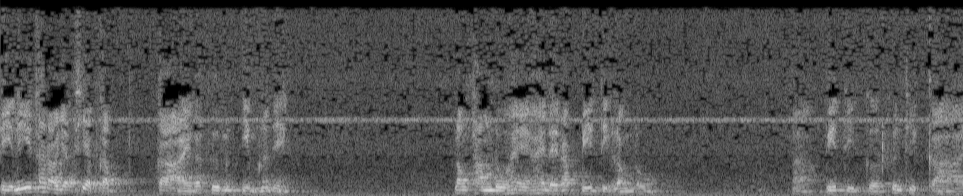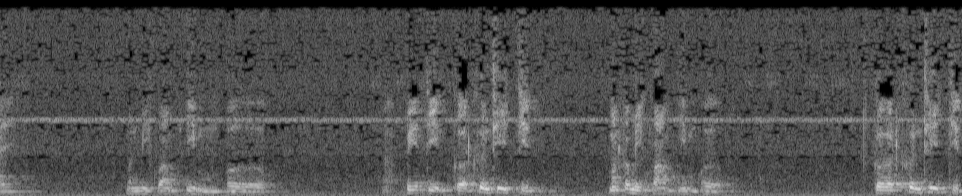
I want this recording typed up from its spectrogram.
ตินี้ถ้าเราจะเทียบกับกายก็คือมันอิ่มนั่นเอง ลองทำดูให้ให้ได้รับปีติลองดูปีติเกิดขึ้นที่กาย มันมีความอิ่มเอิบปีติเกิดขึ้นที่จิต มันก็มีความอิ่มเอิบ เกิดขึ้นที่จิต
